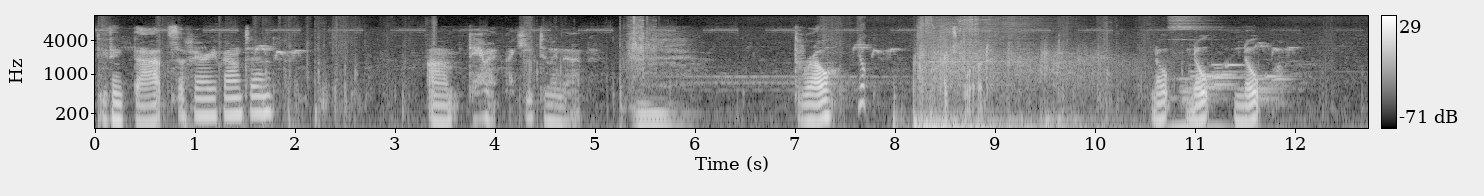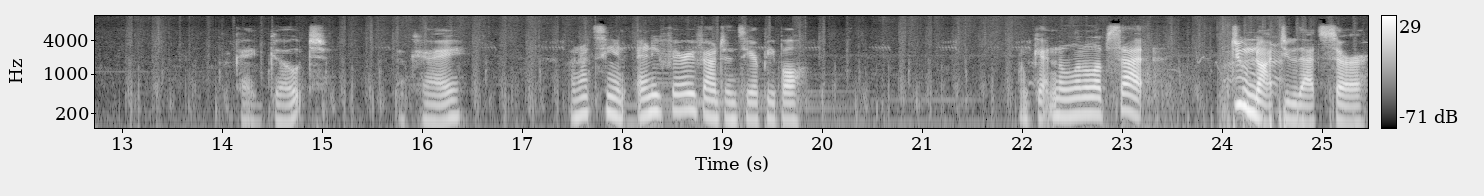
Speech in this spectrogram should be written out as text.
Do you think that's a fairy fountain? Um, damn it, I keep doing that. Throw. Yep. Explode. Nope, nope, nope. Okay, goat. Okay. I'm not seeing any fairy fountains here, people. I'm getting a little upset. Do not do that, sir.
